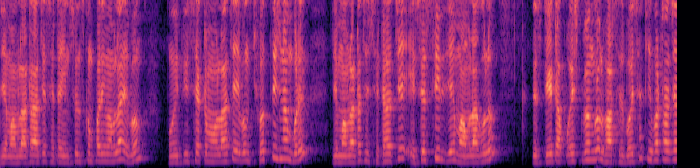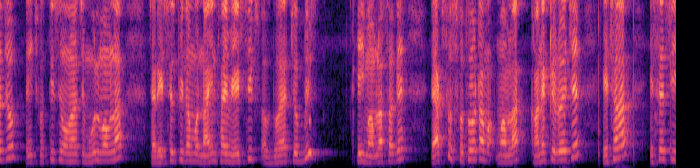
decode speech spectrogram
যে মামলাটা আছে সেটা ইন্স্যুরেন্স কোম্পানি মামলা এবং পঁয়ত্রিশে একটা মামলা আছে এবং ছত্রিশ নম্বরে যে মামলাটা আছে সেটা হচ্ছে এসএসসির যে মামলাগুলো, যে state of West Bengal versus Baishakhi Bhattacharya, এই ছত্রিশে মামলা হচ্ছে মূল মামলা, যার এসএলপি নম্বর nine five eight six of দু হাজার চব্বিশ, এই মামলার সঙ্গে একশো সতেরোটা মামলা কানেক্টেড রয়েছে। এছাড়া এসএসসি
